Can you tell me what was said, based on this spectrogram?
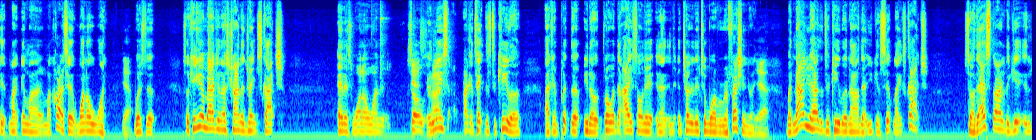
it my in my in my car it said 101. Yeah. Was the so can you imagine us trying to drink scotch and it's 101? Yeah, So it's at hot. least I can take this tequila, I can put the you know throw it the ice on it and, and, and turn it into more of a refreshing drink. Yeah. But now you have the tequila now that you can sip like scotch. So that started to get in,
